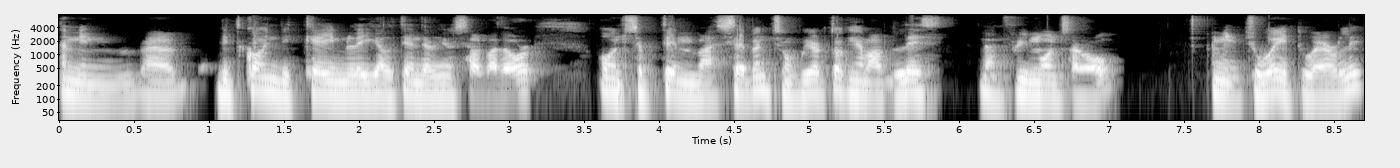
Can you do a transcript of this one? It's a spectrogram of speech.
I mean, uh, Bitcoin became legal tender in El Salvador on September 7th. So we are talking about less than three months ago. I mean, it's way too early.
